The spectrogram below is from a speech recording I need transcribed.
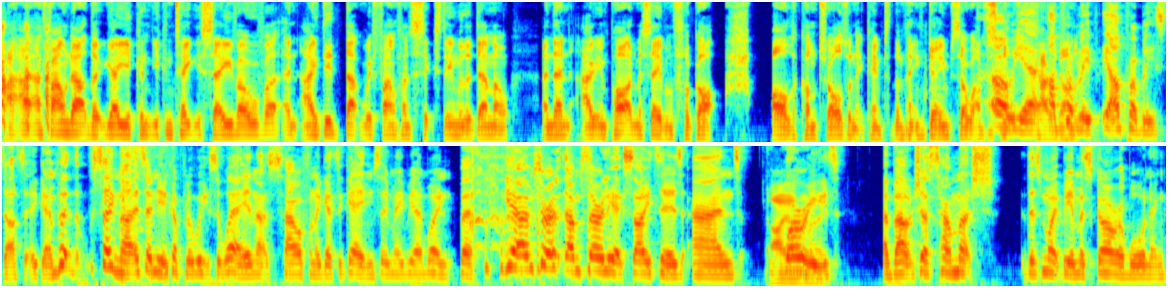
I, I found out that yeah, you can you can take your save over, and I did that with Final Fantasy 16 with a demo, and then I imported my save and forgot all the controls when it came to the main game, so I've just Oh yeah, I'll probably yeah, I'll probably start it again. But saying that, it's only a couple of weeks away, and that's how often I get to games. So maybe I won't. But yeah, I'm sure I'm thoroughly excited and I worried mate. about just how much this might be a mascara warning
